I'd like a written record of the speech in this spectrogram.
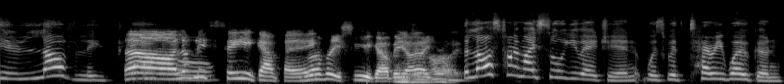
You, lovely people. Oh, lovely to see you, Gaby. Lovely to see you, Gaby. How? I, All right. The last time I saw you, Adrian, was with Terry Wogan,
